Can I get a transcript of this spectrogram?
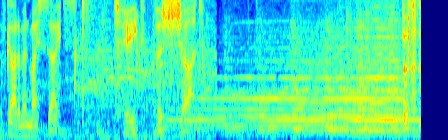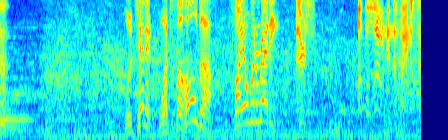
I've got him in my sights. Take the shot. Lieutenant, what's the holdup? Fire when ready. There's a balloon in the way, sir.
